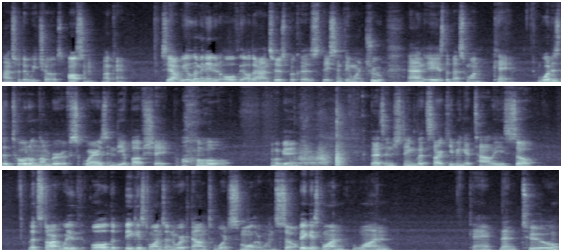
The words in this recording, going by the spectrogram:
answer that we chose. Awesome. Okay. So yeah, we eliminated all of the other answers because they simply weren't true, and A is the best one. Okay. What is the total number of squares in the above shape? Oh, okay. That's interesting. Let's start keeping a tally. So let's start with all the biggest ones and work down towards smaller ones. So biggest one, one. Okay, then two,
